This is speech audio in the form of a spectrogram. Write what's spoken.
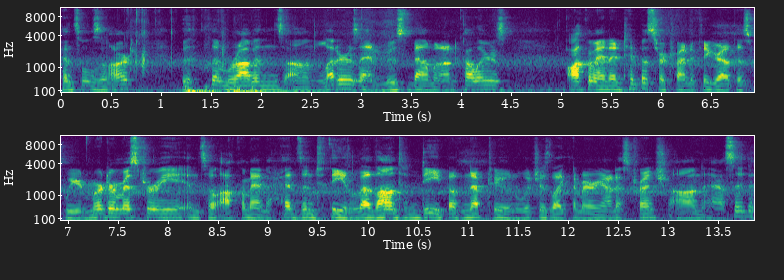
pencils and art, with Clem Robbins on letters and Moose Baumann on colors. Aquaman and Tempest are trying to figure out this weird murder mystery, and so Aquaman heads into the Levant Deep of Neptune, which is like the Marianas Trench on acid.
